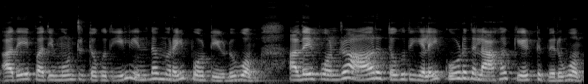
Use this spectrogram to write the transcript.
அதே பதிமூன்று தொகுதியில் இந்த முறை போட்டியிடுவோம். அதேபோன்று ஆறு தொகுதிகளை கூடுதலாக கேட்டு பெறுவோம்.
